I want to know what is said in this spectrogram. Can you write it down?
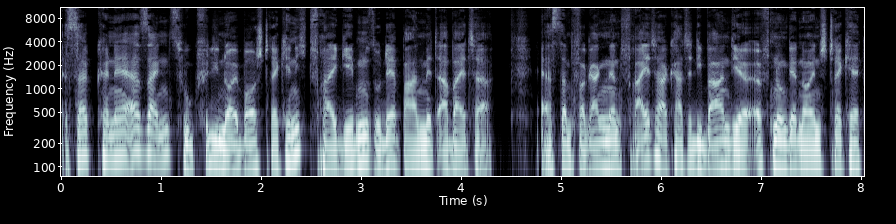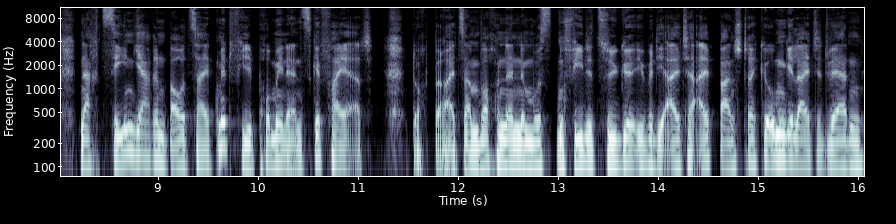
Deshalb könne er seinen Zug für die Neubaustrecke nicht freigeben, so der Bahnmitarbeiter. Erst am vergangenen Freitag hatte die Bahn die Eröffnung der neuen Strecke nach zehn Jahren Bauzeit mit viel Prominenz gefeiert. Doch bereits am Wochenende mussten viele Züge über die alte Altbahnstrecke umgeleitet werden.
